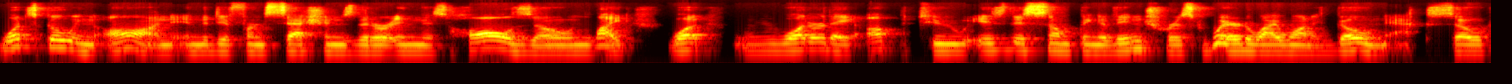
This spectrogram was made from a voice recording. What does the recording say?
what's going on in the different sessions that are in this hall zone? Like, what what are they up to? Is this something of interest? Where do I want to go next? So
